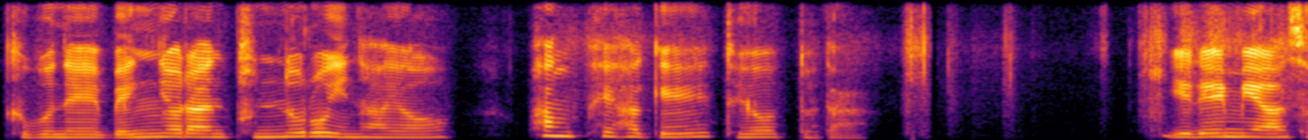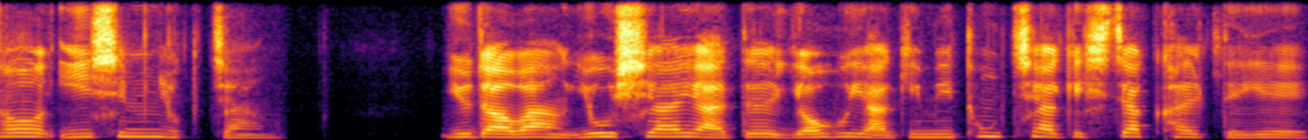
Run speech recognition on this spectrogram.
그분의 맹렬한 분노로 인하여 황폐하게 되었도다. 예레미야서 26장 유다 왕 요시아의 아들 여호야김이 통치하기 시작할 때에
